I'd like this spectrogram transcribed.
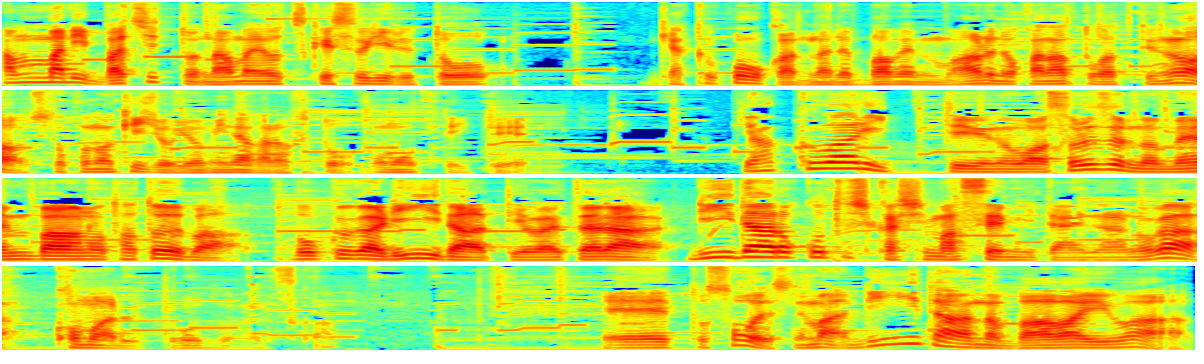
あんまりバチッと名前を付けすぎると、逆効果になる場面もあるのかなとかっていうのは、ちょっとこの記事を読みながらふと思っていて。役割っていうのはそれぞれのメンバーの例えば僕がリーダーって言われたらリーダーのことしかしませんみたいなのが困るってことなんですか？えっ、と、そうですね。まあ、リーダーの場合は、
